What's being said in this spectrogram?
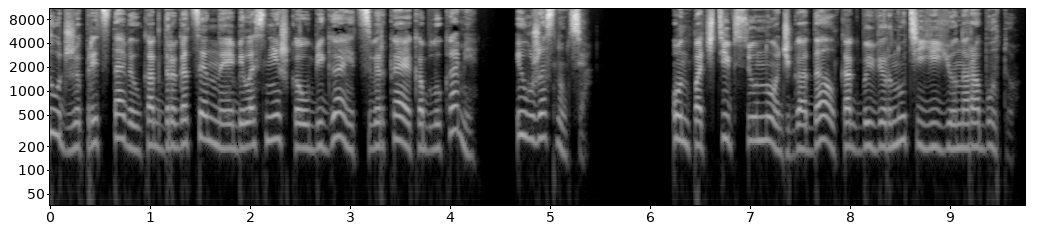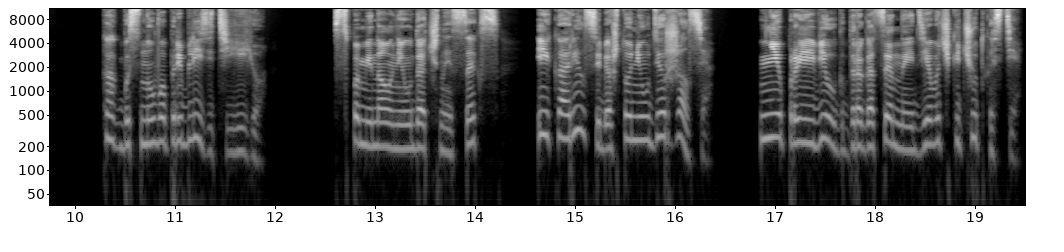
тут же представил, как драгоценная Белоснежка убегает, сверкая каблуками, и ужаснулся. Он почти всю ночь гадал, как бы вернуть ее на работу, как бы снова приблизить ее. Вспоминал неудачный секс и корил себя, что не удержался, не проявил к драгоценной девочке чуткости.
